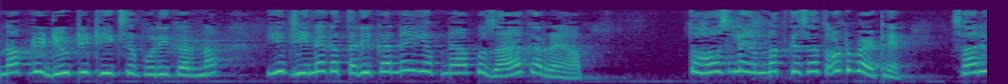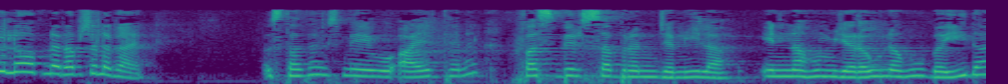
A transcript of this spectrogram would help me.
نہ اپنی ڈیوٹی ٹھیک سے پوری کرنا، یہ جینے کا طریقہ نہیں اپنے آپ کو ضائع کر رہے ہیں آپ۔ تو حوصلے ہمت کے ساتھ اٹھ بیٹھے ساری لو اپنے رب سے لگائیں۔ استاد اس میں وہ آیت ہے نا فصبر صبرن جمیلا انہم یرونہ بعیدا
